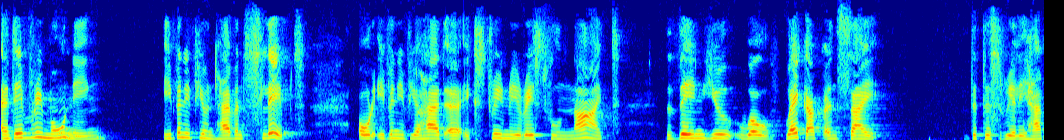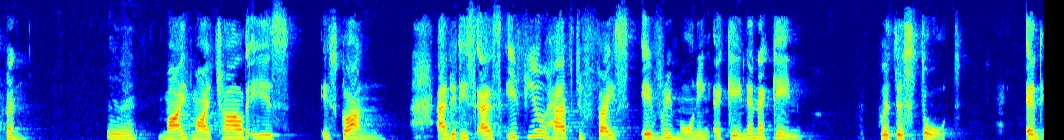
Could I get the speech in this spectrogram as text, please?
and every morning even if you haven't slept, or even if you had an extremely restful night, then you will wake up and say, Did this really happen? Mm. My my child is is gone. And it is as if you have to face every morning again and again with this thought. And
